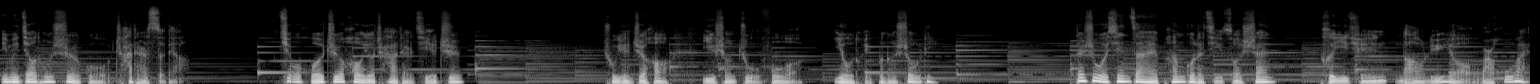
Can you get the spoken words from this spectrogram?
因为交通事故差点死掉，救活之后又差点截肢。出院之后，医生嘱咐我右腿不能受力。但是我现在攀过了几座山，和一群老驴友玩户外，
